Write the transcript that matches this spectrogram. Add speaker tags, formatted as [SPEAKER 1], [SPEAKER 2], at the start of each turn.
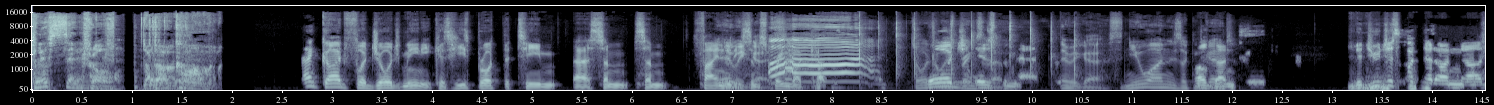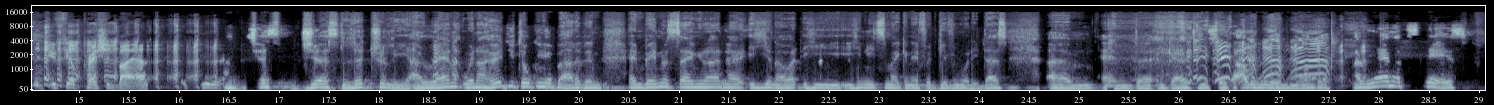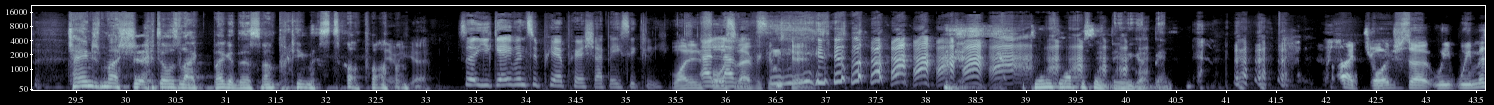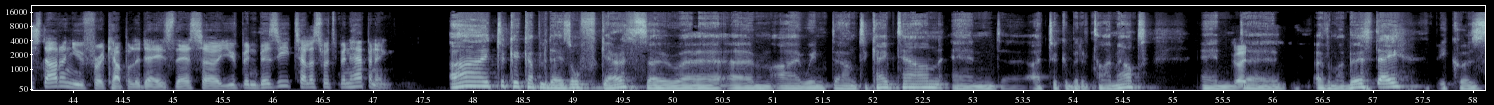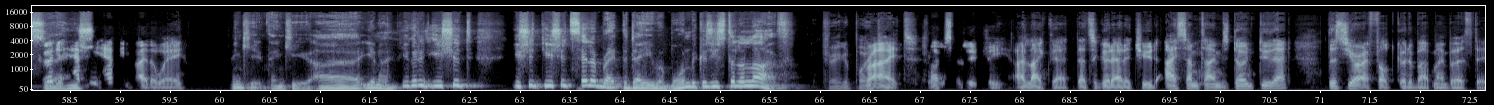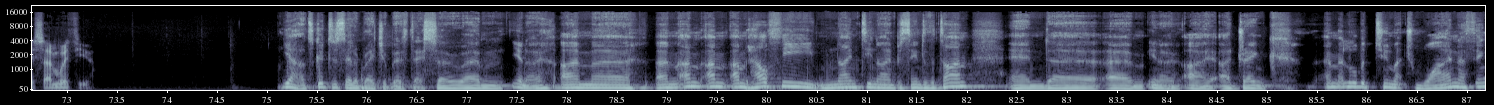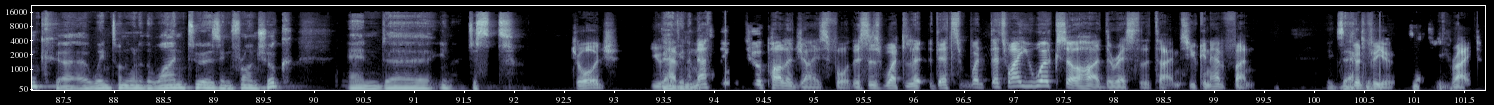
[SPEAKER 1] CliffCentral.com.
[SPEAKER 2] Thank God for George Mienie because he's brought the team uh, some some finally some
[SPEAKER 3] go.
[SPEAKER 2] Springbok Cup.
[SPEAKER 4] Ah,
[SPEAKER 3] George,
[SPEAKER 2] George is the man.
[SPEAKER 3] There we go. It's a new one. He's looking
[SPEAKER 2] Well
[SPEAKER 3] good.
[SPEAKER 2] done, George. Did you just put that on now? Did you feel pressured by us?
[SPEAKER 5] I just just literally i ran when i heard you talking about it and and ben was saying no no you know what he he needs to make an effort given what he does um and uh, and gareth you said i would need a reminder i ran upstairs changed my shirt i was like bugger this i'm putting this top on
[SPEAKER 3] There we go.
[SPEAKER 4] so you gave into peer pressure, basically.
[SPEAKER 3] One in
[SPEAKER 4] I
[SPEAKER 3] four South. Africans care.
[SPEAKER 5] 25% there we go ben
[SPEAKER 2] All right, George. So we we missed out on you for a couple of days there. So you've been busy. Tell us what's been happening.
[SPEAKER 5] I took a couple of days off, Gareth. So uh, um, I went down to Cape Town and uh, I took a bit of time out and uh, over my birthday because
[SPEAKER 2] Good,
[SPEAKER 5] uh,
[SPEAKER 2] happy, happy. By the way,
[SPEAKER 5] Thank you, thank you. Uh, you know, you got you should you should you should celebrate the day you were born because you're still alive.
[SPEAKER 3] Very good point.
[SPEAKER 2] right? Absolutely. I like that. That's a good attitude. I sometimes don't do that. This year, I felt good about my birthday, so I'm with you.
[SPEAKER 5] Yeah, it's good to celebrate your birthday. So um, you know, I'm uh, I'm I'm I'm I'm healthy 99% of the time, and uh, um, you know, I I drank um, a little bit too much wine. I think uh, went on one of the wine tours in Franschhoek, and uh, you know, just
[SPEAKER 2] George, you have nothing to apologize for. This is what that's what that's why you work so hard the rest of the time, so you can have fun.
[SPEAKER 5] exactly
[SPEAKER 2] Good for you.
[SPEAKER 5] Exactly.
[SPEAKER 2] Right.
